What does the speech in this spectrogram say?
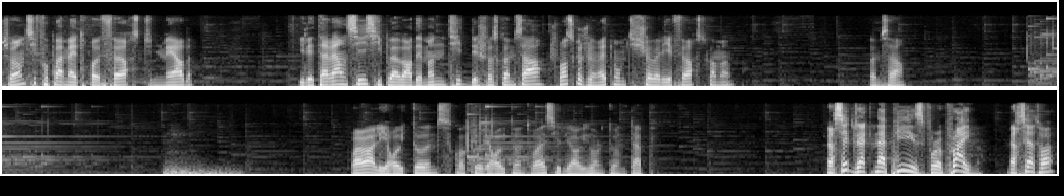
Je me demande s'il faut pas mettre first, une merde. Il est taverne 6, il peut avoir des mounted, des choses comme ça. Je pense que je vais mettre mon petit chevalier first quand même. Comme ça. Voilà, Leroy Taunt. Quoique Leroy Taunt, ouais, si Leroy Taunt, on tape. Merci Jack Nappies pour le Prime. Merci à toi.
